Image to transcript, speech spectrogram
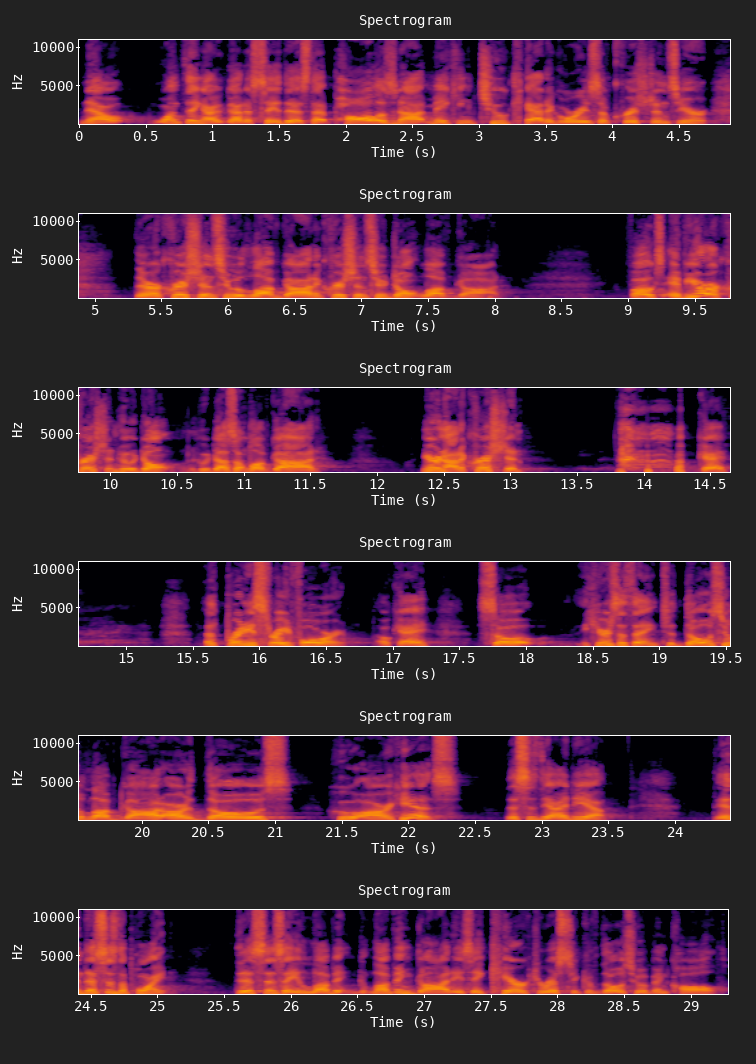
Now, one thing I've got to say this that Paul is not making two categories of Christians here. There are Christians who love God and Christians who don't love God. Folks, if you're a Christian who, don't, who doesn't love God, you're not a Christian. okay? That's pretty straightforward. Okay? So here's the thing to those who love God are those who are His. This is the idea. And this is the point. This is a loving, loving God is a characteristic of those who have been called.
